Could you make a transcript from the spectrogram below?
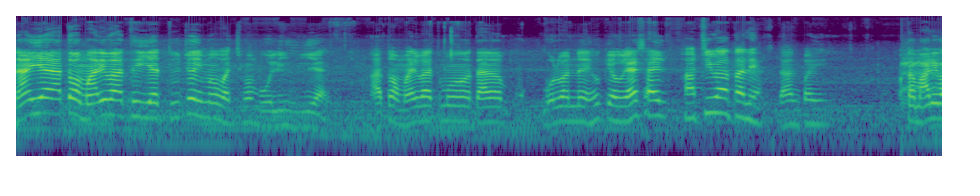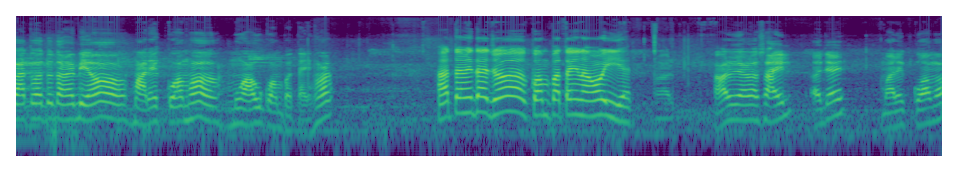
ના યાર આ તો અમારી વાત થઈ યાર. તું જો એમાં વચમાં બોલી યાર. આ તો અમારી વાતમાં તારા બોલવાનું નહીં. શું કેવું હે સાહેલ? સાચી વાત અલ્યા તાન પછી તમારી વાત હોય તો તમે બે મારે એક કોમ હ હું આવું કોમ પતાવી હો. હા તમે તો જો કોમ પતાવીને આવો યાર. સારું યાર સાહિલ અજય મારે એક કોમ હ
